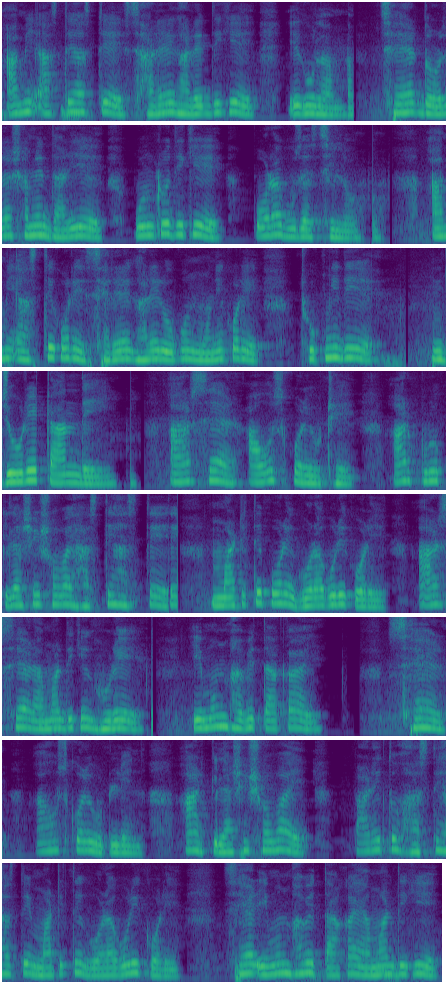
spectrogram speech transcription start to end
আমি আস্তে আস্তে সারের ঘাড়ের দিকে এগোলাম। স্যার দরজার সামনে দাঁড়িয়ে উল্টো দিকে পড়া বুঝাচ্ছিল। আমি আস্তে করে স্যারের ঘাড়ের উকুন মনে করে ঠুকনি দিয়ে জোরে টান দেই। আর স্যার আওয়াজ করে ওঠে আর পুরো ক্লাসের সবাই হাসতে হাসতে মাটিতে পড়ে গোড়াগড়ি করে আর স্যার আমার দিকে ঘুরে এমনভাবে তাকায়। স্যার আউস করে উঠলেন আর ক্লাসের সবাই পারে তো হাসতে হাসতে মাটিতে গড়াগড়ি করে স্যার এমনভাবে তাকায় আমার দিকে,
